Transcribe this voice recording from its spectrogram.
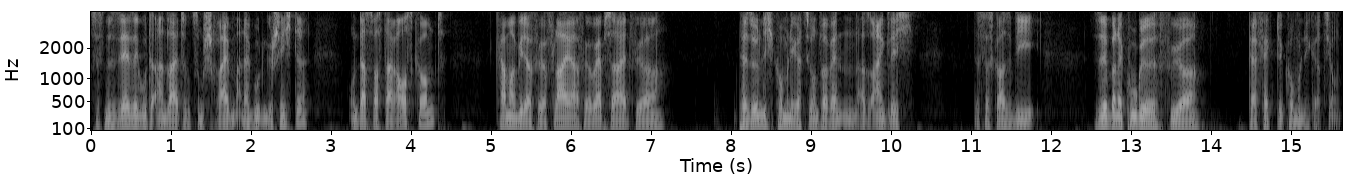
es ist eine sehr, sehr gute Anleitung zum Schreiben einer guten Geschichte. Und das, was da rauskommt, kann man wieder für Flyer, für Website, für persönliche Kommunikation verwenden. Also eigentlich ist das quasi die silberne Kugel für perfekte Kommunikation.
